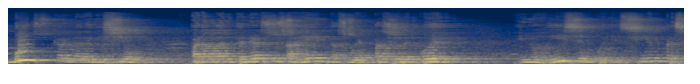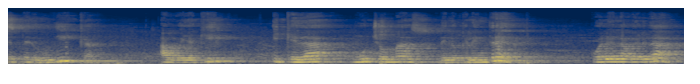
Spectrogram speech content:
buscan la división para mantener sus agendas, sus espacios de poder, y nos dicen pues que siempre se perjudica a Guayaquil y que da mucho más de lo que le entrega. ¿Cuál es la verdad?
